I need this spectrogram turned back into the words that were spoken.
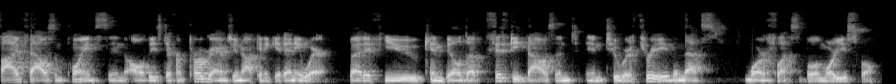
5,000 points in all these different programs, you're not going to get anywhere. But if you can build up 50,000 in two or three, then that's more flexible and more useful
